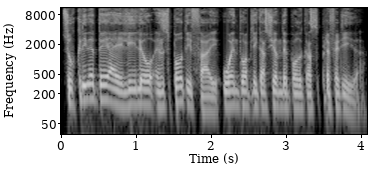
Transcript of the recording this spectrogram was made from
Suscríbete a El Hilo en Spotify o en tu aplicación de podcast preferida.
